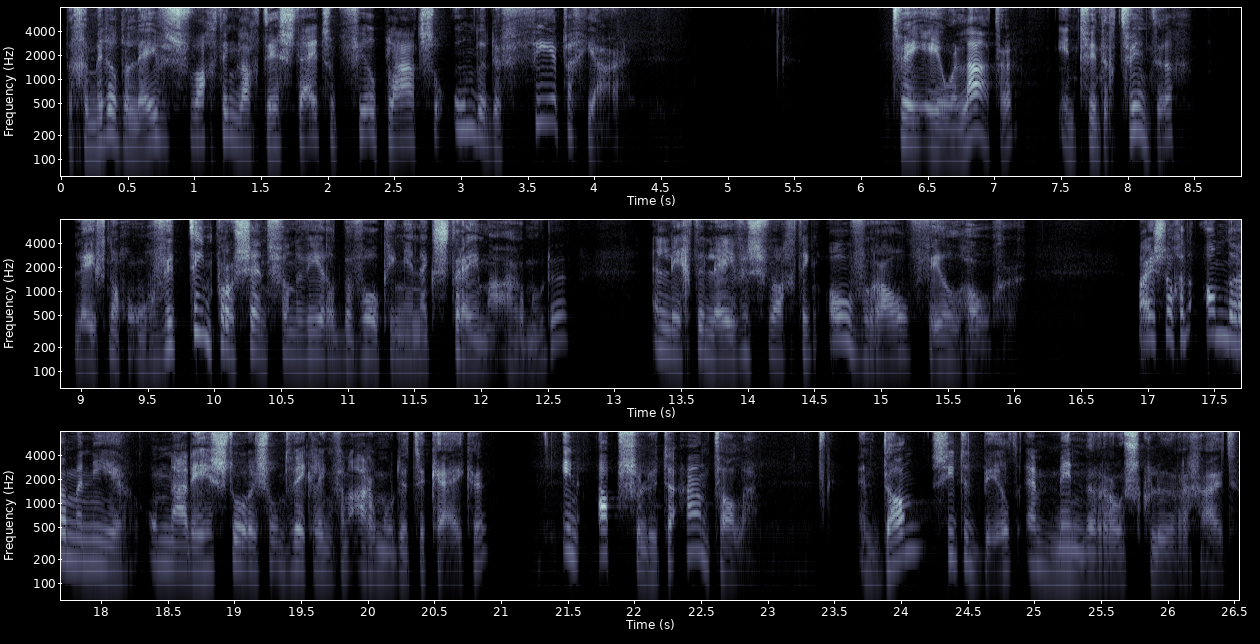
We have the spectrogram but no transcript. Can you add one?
De gemiddelde levensverwachting lag destijds op veel plaatsen onder de 40 jaar. Twee eeuwen later, in 2020, leeft nog ongeveer 10% van de wereldbevolking in extreme armoede en ligt de levensverwachting overal veel hoger. Maar er is nog een andere manier om naar de historische ontwikkeling van armoede te kijken. In absolute aantallen. En dan ziet het beeld er minder rooskleurig uit.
